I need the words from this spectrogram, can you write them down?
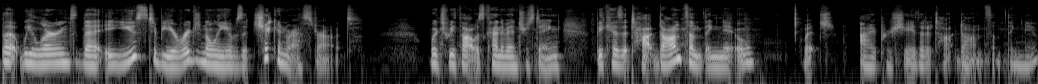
but we learned that it used to be originally it was a chicken restaurant which we thought was kind of interesting because it taught Don something new, which I appreciate that it taught Don something new.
